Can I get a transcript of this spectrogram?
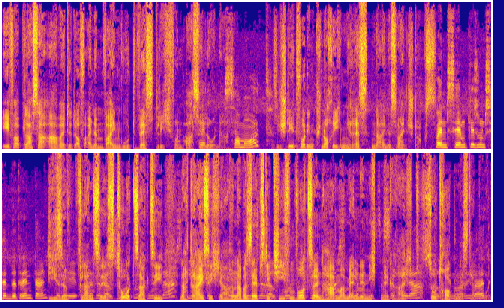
Eva Plasser arbeitet auf einem Weingut westlich von Barcelona. Sie steht vor den knochigen Resten eines Weinstocks. Diese Pflanze ist tot, sagt sie, nach 30 Jahren, aber selbst die tiefen Wurzeln haben am Ende nicht mehr gereicht. So trocken ist der Boden.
